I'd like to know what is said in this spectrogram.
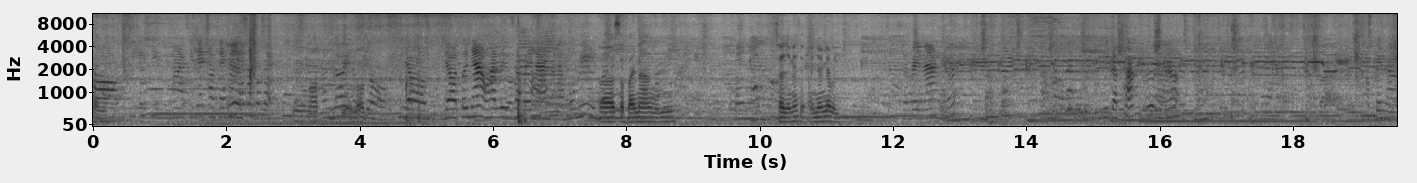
ทางนี้รถรถยอยอตัวยาวฮะลืมสบายนางนะโมมี่เอ่อสบายนางบุมีสบายนางใช่ยังไงอันยังได้มันสบายนางเนี่ยมีแต่พักเรื่องเนาะเอาเป็นอะไร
